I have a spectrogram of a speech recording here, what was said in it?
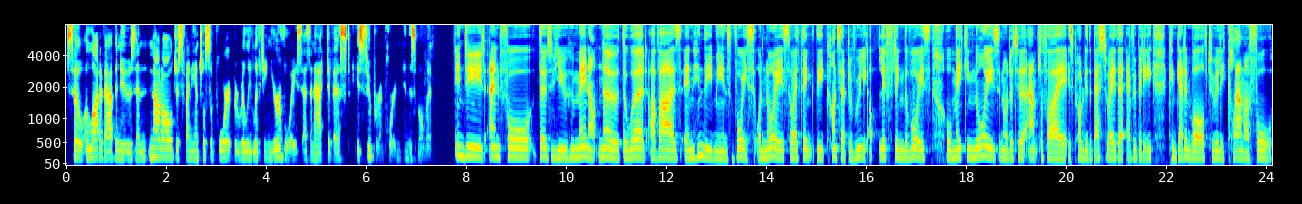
So, a lot of avenues, and not all just financial support, but really lifting your voice as an activist is super important in this moment. Indeed. And for those of you who may not know, the word avaz in Hindi means voice or noise. So I think the concept of really uplifting the voice or making noise in order to amplify is probably the best way that everybody can get involved to really clamor for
